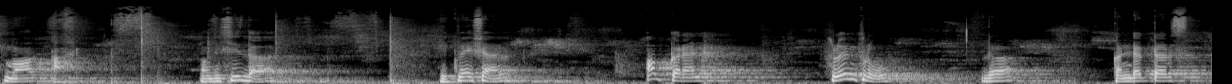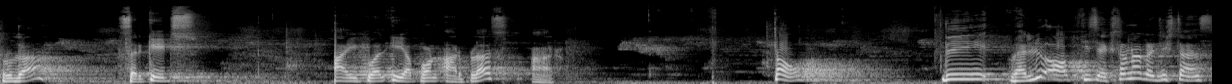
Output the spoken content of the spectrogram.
small r. Now this is the equation of current flowing through the conductors through the circuits I equal E upon R plus R. Now the value of this external resistance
